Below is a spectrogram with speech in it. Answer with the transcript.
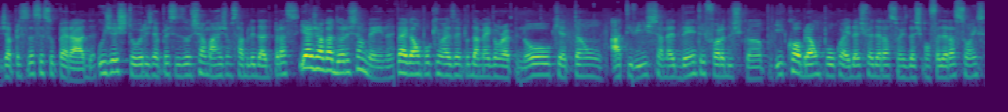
já precisa ser superada. Os gestores, né, precisam chamar responsabilidade para si. E as jogadoras também, né? Pegar um pouquinho o exemplo da Megan Rapinoe, que é tão ativista, né, dentro e fora dos campos, e cobrar um pouco aí das federações, das confederações,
